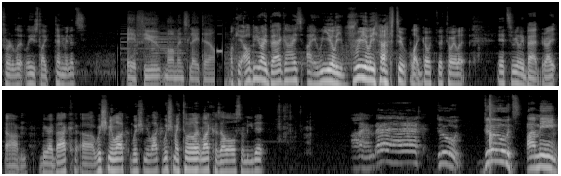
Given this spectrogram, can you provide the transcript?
for at least like 10 minutes. A few moments later. Okay, I'll be right back, guys. I really, really have to like go to the toilet. It's really bad, right? Um, be right back. Uh, wish me luck. Wish me luck. Wish my toilet luck, cause I'll also need it. I am back, dude. Dudes, I mean,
